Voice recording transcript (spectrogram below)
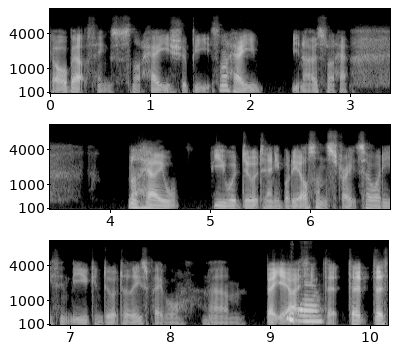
go about things. It's not how you should be. It's not how you you know. It's not how not how you, you would do it to anybody else on the street. So why do you think that you can do it to these people? Mm. Um, but yeah, yeah, I think that, that the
